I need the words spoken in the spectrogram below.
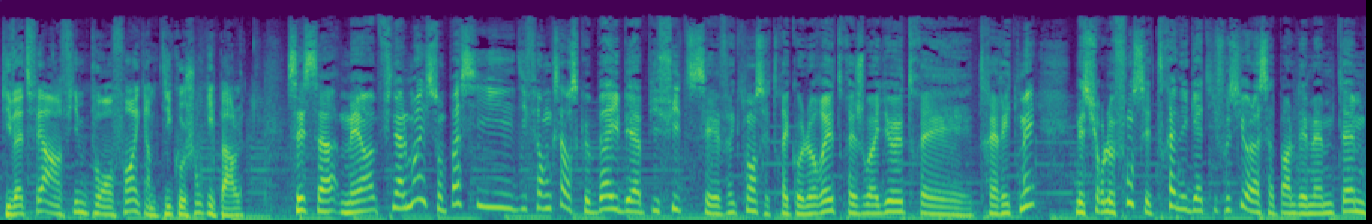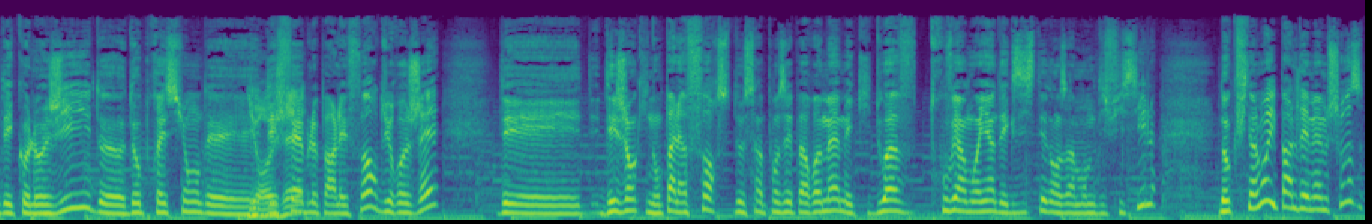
qui va te faire un film pour enfants avec un petit cochon qui parle. C'est ça, mais euh, finalement ils sont pas si différents que ça parce que Babe et Happy Feet, c'est effectivement c'est très coloré, très joyeux, très très rythmé, mais sur le fond c'est très négatif aussi. Voilà, ça parle des mêmes thèmes d'écologie, de- d'oppression des, des faibles par les forts, du rejet, des des gens qui n'ont pas la force de s'imposer par eux-mêmes et qui doivent trouver un moyen d'exister dans un monde difficile. Donc finalement il parle des mêmes choses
